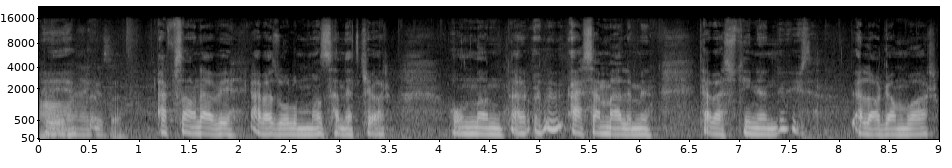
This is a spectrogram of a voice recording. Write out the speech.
Aa, nə gözəl. əfsanəvi, əvəz olunmaz sənətkar. Ondan Əhsən müəllimin təvəssütü ilə əlaqəm var.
